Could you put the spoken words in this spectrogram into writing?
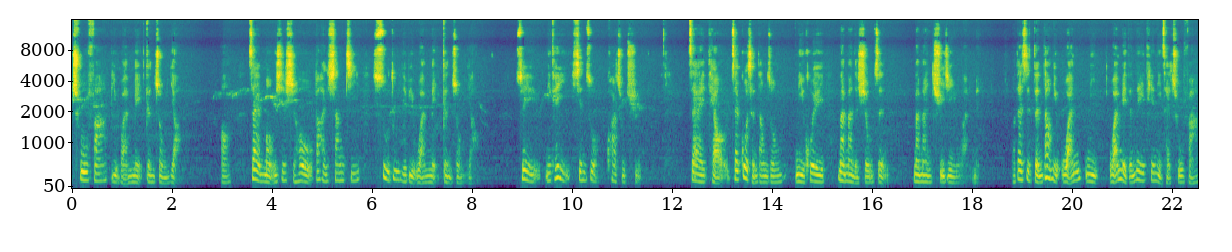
出发比完美更重要，啊，在某一些时候，包含商机，速度也比完美更重要。所以你可以先做，跨出去，在挑在过程当中，你会慢慢的修正，慢慢趋近于完美。但是等到你完你完美的那一天，你才出发，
